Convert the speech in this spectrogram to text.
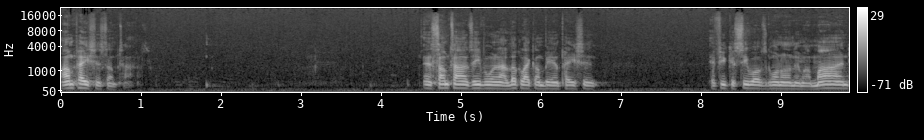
I'm patient sometimes. And sometimes, even when I look like I'm being patient, if you could see what was going on in my mind,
